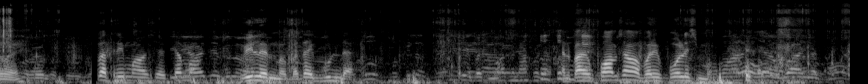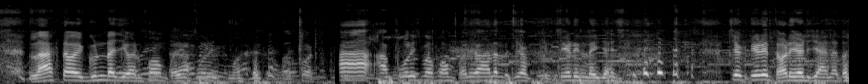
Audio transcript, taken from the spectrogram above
ઓય. પુષ્પા થ્રીમાં આવશે વિલનમાં બધાય ગુંડા. અને પાછું ફોર્મ શામાં ભર્યું પોલીસમાં લાગતા હોય ગુંડા જેવાનું ફોર્મ ભર્યું પોલીસમાં આ આ પોલીસમાં ફોર્મ ભર્યું આને તો ચેક તેડીને લઈ જાય છે ચેક તેડી ધોડી હટ જાય આને તો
